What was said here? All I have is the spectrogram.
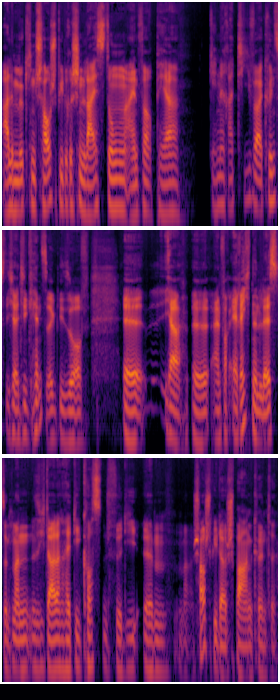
alle möglichen schauspielerischen Leistungen einfach per generativer künstlicher Intelligenz irgendwie so auf äh, ja, äh, einfach errechnen lässt und man sich da dann halt die Kosten für die ähm, Schauspieler sparen könnte.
